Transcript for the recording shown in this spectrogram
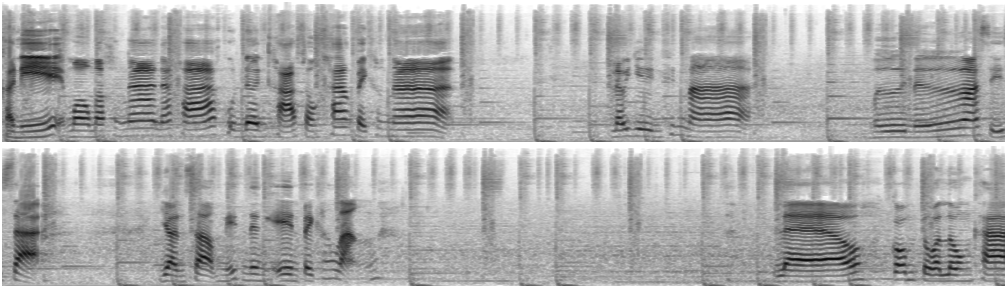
คราวนี้มองมาข้างหน้านะคะ คุณเดินขาสองข้างไปข้างหน้า แล้วยืนขึ้นมา มือเนื้อศีรษะ หย่อนศอกนิดนึงเอ็นไปข้างหลัง แล้วก้มตัวลงค่ะ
